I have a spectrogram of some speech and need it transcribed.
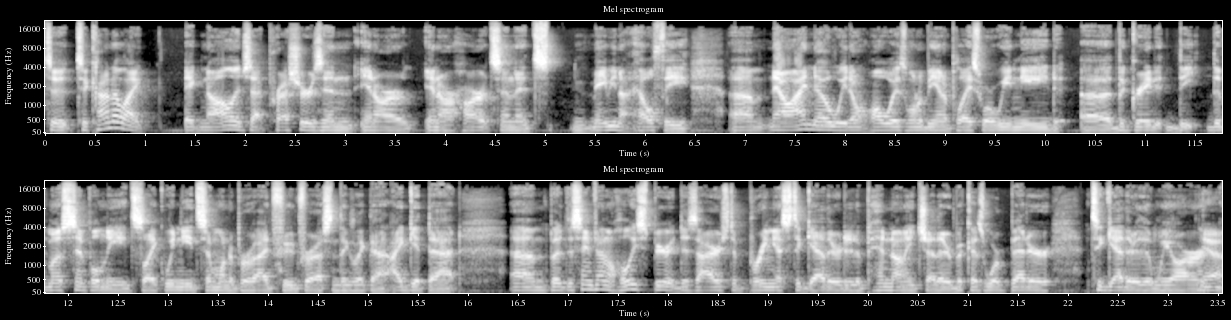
to to kind of like acknowledge that pressures in in our in our hearts and it's maybe not healthy. Um, now i know we don't always want to be in a place where we need uh, the great the the most simple needs like we need someone to provide food for us and things like that. I get that um, but at the same time, the Holy Spirit desires to bring us together to depend on each other because we're better together than we are Yeah.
